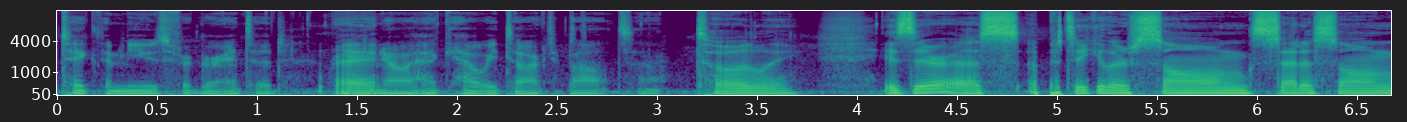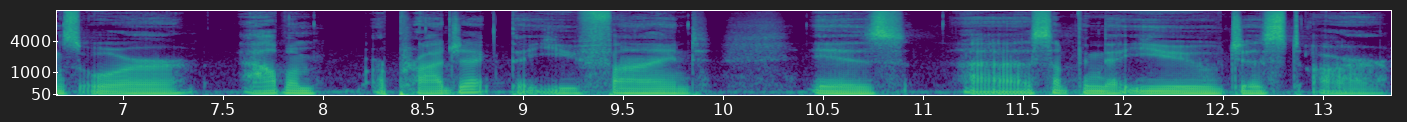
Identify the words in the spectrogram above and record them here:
take the muse for granted. Right. You know how, how we talked about. So Totally. Is there a, a particular song, set of songs, or album or project that you find is uh, something that you just are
